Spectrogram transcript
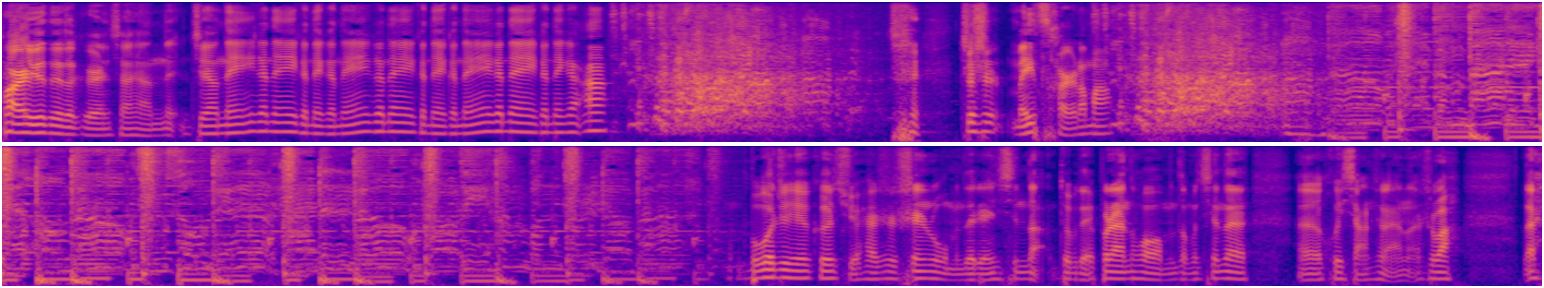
花儿乐队的歌，你想想，那叫那个那个那个那个那个那个那个那个那个啊，这 这是没词儿了吗？不过这些歌曲还是深入我们的人心的，对不对？不然的话，我们怎么现在呃会想起来呢？是吧？来，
